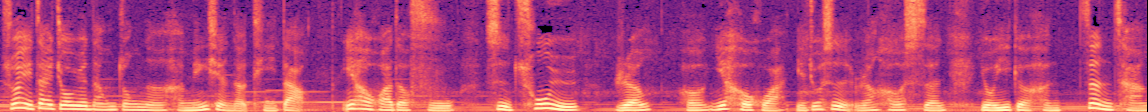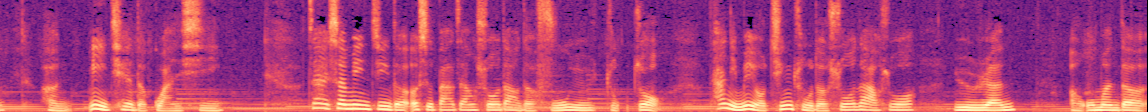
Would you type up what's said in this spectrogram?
所以在旧约当中呢，很明显的提到，耶和华的福是出于人和耶和华，也就是人和神有一个很正常、很密切的关系。在生命记的二十八章说到的福与诅咒，它里面有清楚的说到说，与人，呃，我们的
